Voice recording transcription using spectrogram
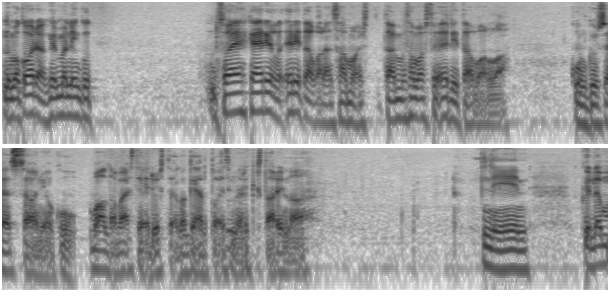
No mä kohdaan, kyllä mä niinku, se on ehkä eri, eri tavalla samaistu, tai mä samaistun eri tavalla, kun kyseessä on joku valtaväestön edustaja, joka kertoo esimerkiksi tarinaa. Niin kyllä mä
